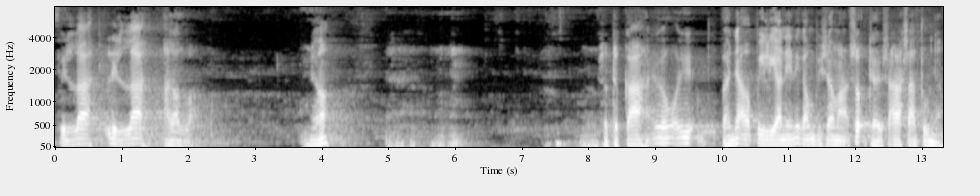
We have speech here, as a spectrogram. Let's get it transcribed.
fillah lillah alallah. Ya. Sedekah banyak pilihan ini kamu bisa masuk dari salah satunya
